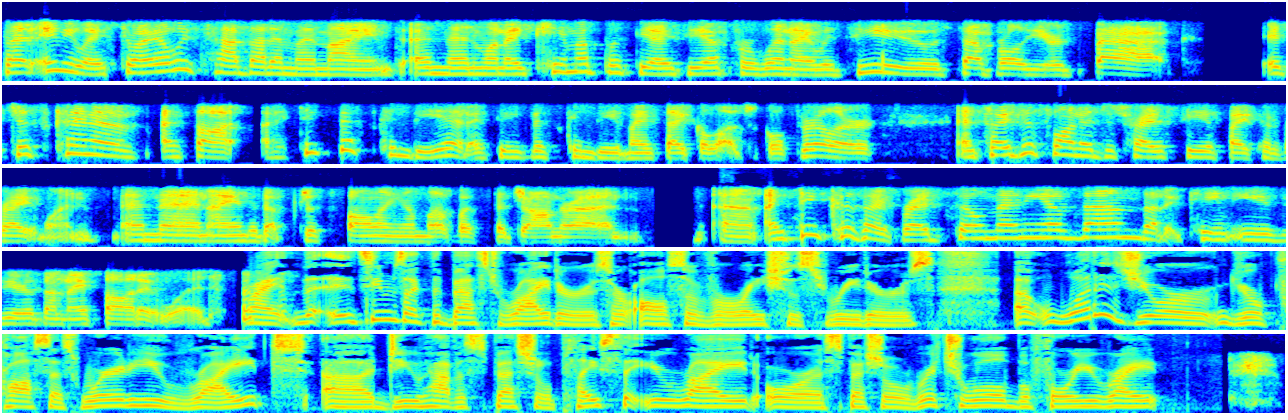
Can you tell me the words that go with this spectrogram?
But anyway, so I always had that in my mind. And then when I came up with the idea for When I Was You several years back, it just kind of, I thought, I think this can be it. I think this can be my psychological thriller. And so I just wanted to try to see if I could write one. And then I ended up just falling in love with the genre. And uh, I think because I've read so many of them that it came easier than I thought it would. right. It seems like the best writers are also voracious readers. Uh, what is your your process? Where do you write? Uh, do you have a special place that you write, or a special ritual before you write?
